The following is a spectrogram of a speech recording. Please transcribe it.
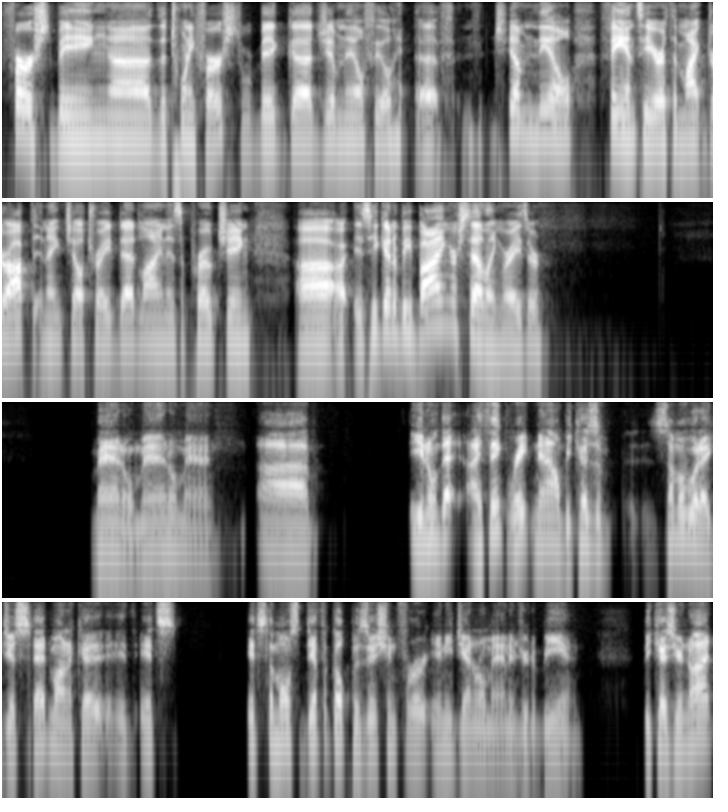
Uh, first being uh, the 21st. We're big uh, Jim Nill feel, uh, Jim Nill fans here at the mic drop. The NHL trade deadline is approaching. is he going to be buying or selling, Razor? Man, oh man, oh man. you know that I think right now because of some of what I just said, Monica, it, it's it's the most difficult position for any general manager to be in because you're not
